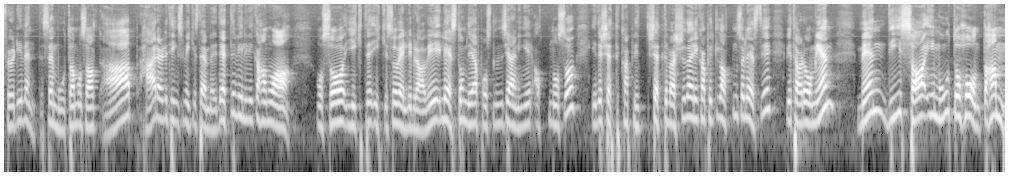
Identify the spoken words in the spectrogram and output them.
før de vendte seg mot ham og sa at her er det ting som ikke stemmer. Dette ville vi ikke ha noe av. Og så gikk det ikke så veldig bra. Vi leste om det i Apostlenes gjerninger 18 også. I det sjette, sjette, verset der i kapittel 18 så leste vi. Vi tar det om igjen. Men de sa imot og hånte ham.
